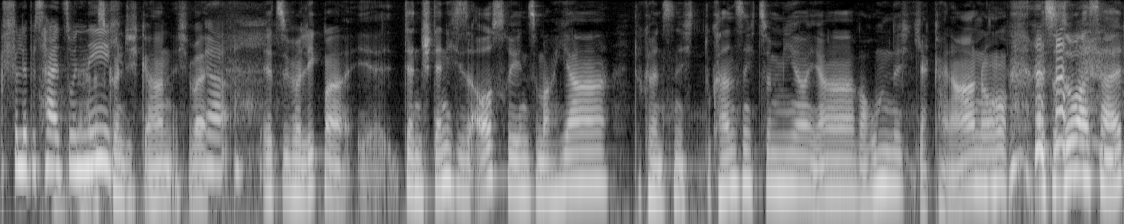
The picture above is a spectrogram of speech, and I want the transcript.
Philipp ist halt so, ja, nee. Das könnte ich gar nicht, weil ja. jetzt überleg mal, denn ständig diese Ausreden zu machen, ja, du kannst nicht, du kannst nicht zu mir, ja, warum nicht? Ja, keine Ahnung. Weißt du, sowas halt.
